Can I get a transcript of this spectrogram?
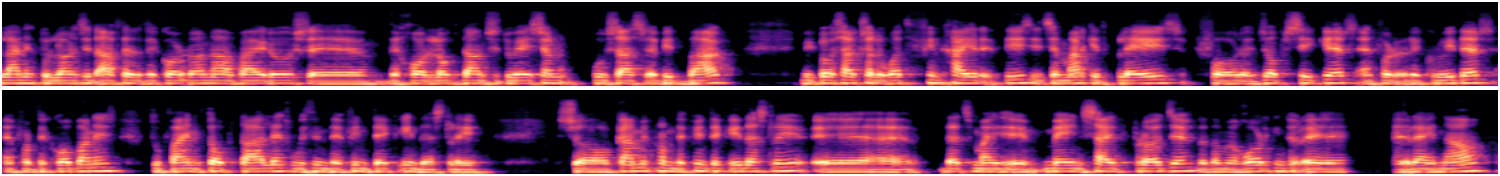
planning to launch it after the coronavirus, uh, the whole lockdown situation pushed us a bit back. Because actually, what FinHire is, it's a marketplace for job seekers and for recruiters and for the companies to find top talents within the fintech industry. So, coming from the fintech industry, uh, that's my main side project that I'm working uh, right now.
